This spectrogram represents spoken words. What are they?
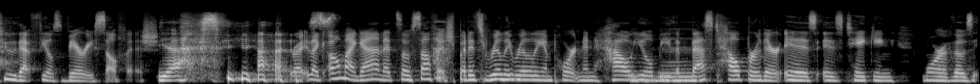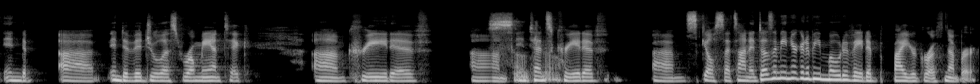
two that feels very selfish. Yes. yes. Right. Like, oh my God, that's so selfish, but it's really, mm-hmm. really important. And how you'll be the mm-hmm. best helper there is, is taking more of those ind- uh, individualist, romantic, um, creative, um, so intense true. creative um, skill sets on. It doesn't mean you're going to be motivated by your growth number,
